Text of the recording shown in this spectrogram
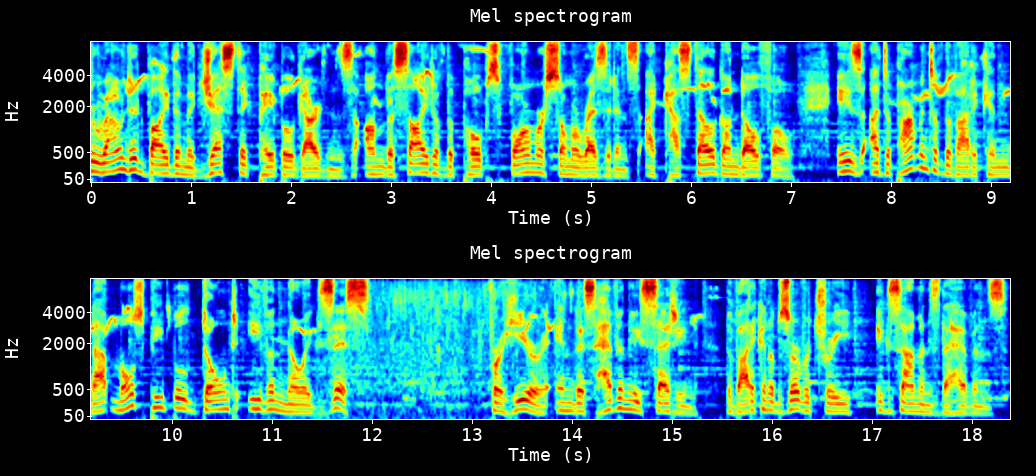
Surrounded by the majestic papal gardens on the site of the Pope's former summer residence at Castel Gandolfo is a department of the Vatican that most people don't even know exists. For here, in this heavenly setting, the Vatican Observatory examines the heavens.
